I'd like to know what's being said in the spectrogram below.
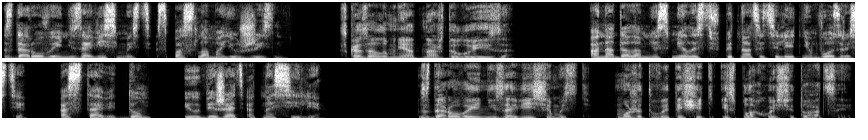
«Здоровая независимость спасла мою жизнь», — сказала мне однажды Луиза. «Она дала мне смелость в 15-летнем возрасте оставить дом и убежать от насилия». Здоровая независимость может вытащить из плохой ситуации.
